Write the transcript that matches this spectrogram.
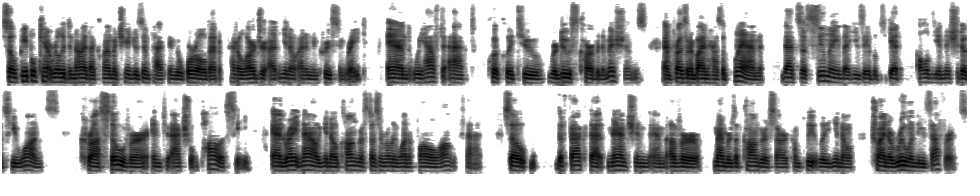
So people can't really deny that climate change is impacting the world at, at a larger, at, you know, at an increasing rate. And we have to act quickly to reduce carbon emissions. And President Biden has a plan that's assuming that he's able to get all the initiatives he wants crossed over into actual policy. And right now, you know, Congress doesn't really want to follow along with that. So the fact that Manchin and other members of Congress are completely, you know, trying to ruin these efforts,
